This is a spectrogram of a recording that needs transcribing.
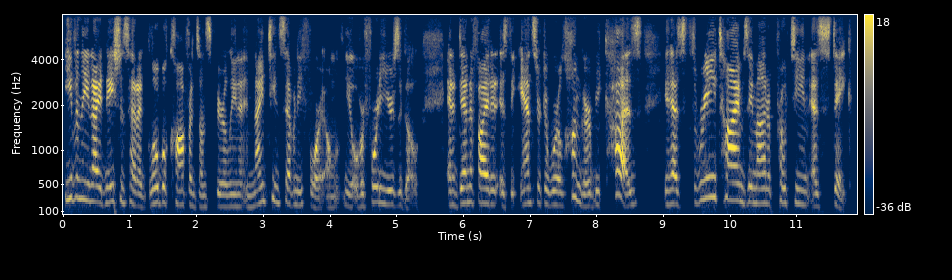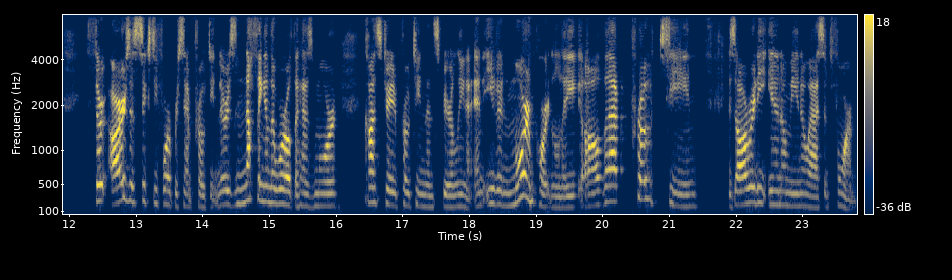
Even the United Nations had a global conference on spirulina in 1974, almost, you know, over 40 years ago, and identified it as the answer to world hunger because it has three times the amount of protein as steak. Ours is 64% protein. There is nothing in the world that has more concentrated protein than spirulina. And even more importantly, all that protein is already in amino acid form.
